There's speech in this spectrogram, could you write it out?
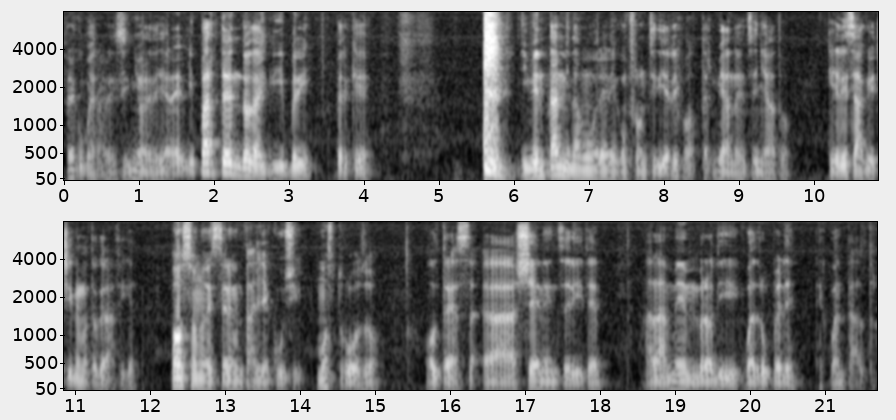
recuperare il Signore degli Anelli partendo dai libri perché i vent'anni d'amore nei confronti di Harry Potter mi hanno insegnato che le saghe cinematografiche possono essere un taglia e cuci mostruoso, oltre a, a scene inserite alla membro di quadrupede e quant'altro.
